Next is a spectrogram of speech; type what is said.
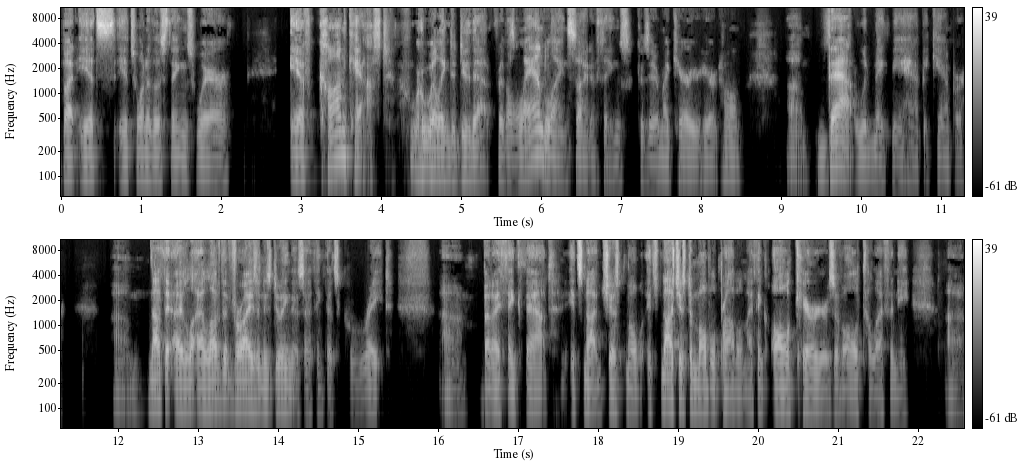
but it's it's one of those things where if Comcast were willing to do that for the landline side of things, because they're my carrier here at home, um, that would make me a happy camper. Um, not that I, I love that Verizon is doing this. I think that's great. Uh, but I think that it's not just mobile. It's not just a mobile problem. I think all carriers of all telephony uh,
